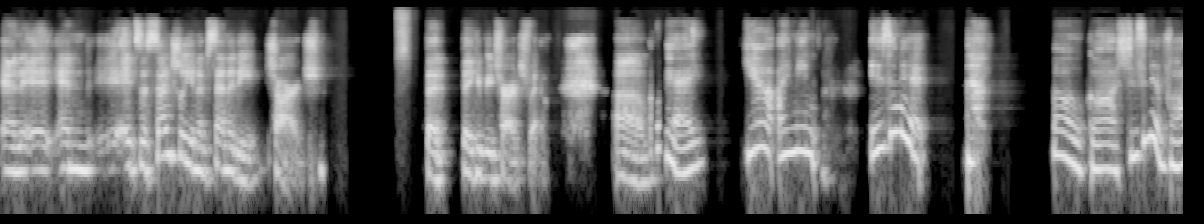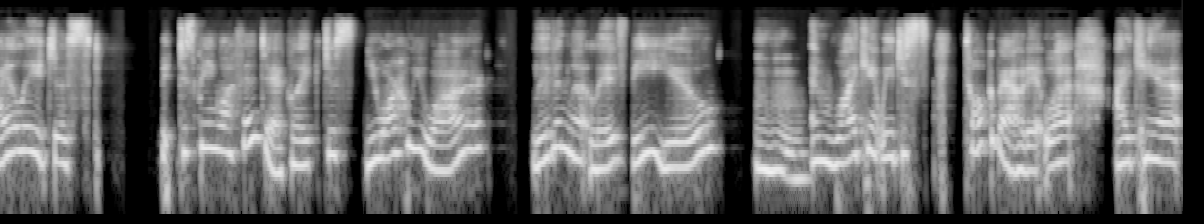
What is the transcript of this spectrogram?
and it, and it's essentially an obscenity charge that they could be charged with. Um, Okay. Yeah. I mean, isn't it? Oh gosh, doesn't it violate just just being authentic? Like, just you are who you are. Live and let live. Be you. mhm. And why can't we just talk about it? What I can't.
